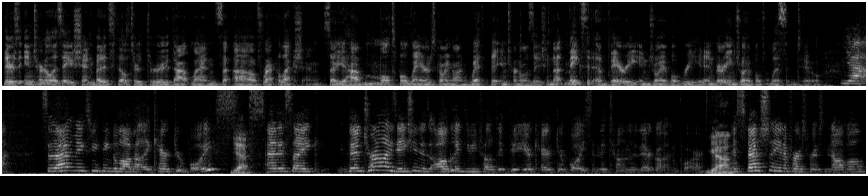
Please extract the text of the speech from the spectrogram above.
there's internalization, but it's filtered through that lens of recollection. So you have mm-hmm. multiple layers going on with the internalization that makes it a very enjoyable read and very enjoyable to listen to. Yeah. So that makes me think a lot about like character voice. Yes. And it's like the internalization is all going to be filtered through your character voice and the tone that they're going for. Yeah. Especially in a first person novel.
